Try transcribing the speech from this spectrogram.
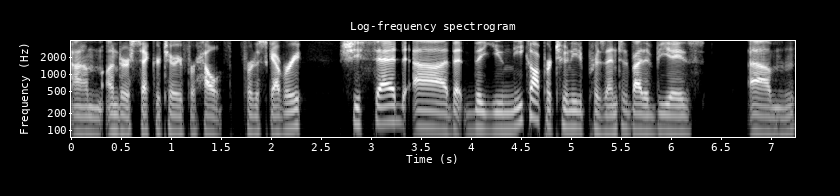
um, under Secretary for Health for Discovery. She said uh, that the unique opportunity presented by the VA's um,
